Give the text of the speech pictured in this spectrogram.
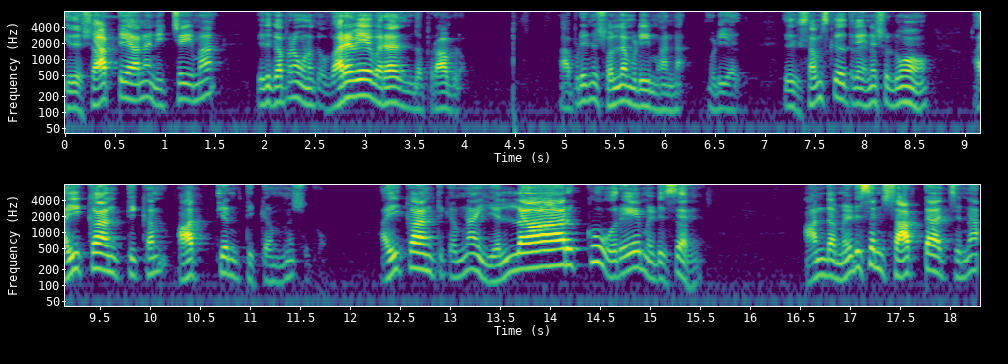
இதை சாப்பிட்டேயான நிச்சயமாக இதுக்கப்புறம் உனக்கு வரவே வராது இந்த ப்ராப்ளம் அப்படின்னு சொல்ல முடியுமான்னா முடியாது. இதுக்கு சம்ஸ்கிருதத்தில் என்ன சொல்லுவோம்? ஐகாந்திக்கம் ஆத்தியந்திக்கம்னு சொல்லுவோம். ஐகாந்திக்கம்னா எல்லாருக்கும் ஒரே மெடிசன் அந்த மெடிசன் சாப்பிட்டாச்சுன்னா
